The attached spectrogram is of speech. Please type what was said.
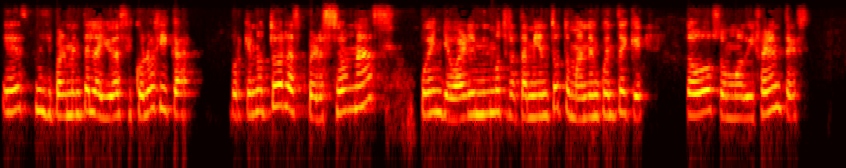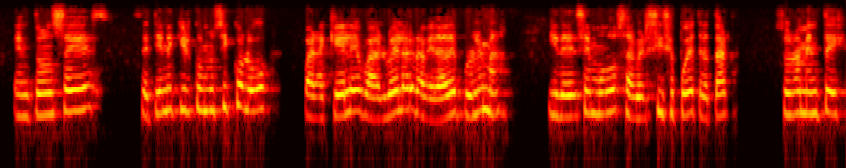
es principalmente la ayuda psicológica, porque no todas las personas pueden llevar el mismo tratamiento tomando en cuenta que todos somos diferentes. Entonces, se tiene que ir con un psicólogo para que él evalúe la gravedad del problema y de ese modo saber si se puede tratar solamente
